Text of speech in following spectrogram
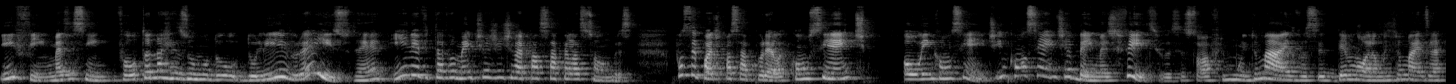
Enfim, mas assim, voltando a resumo do, do livro, é isso, né? Inevitavelmente a gente vai passar pelas sombras. Você pode passar por ela consciente ou inconsciente. Inconsciente é bem mais difícil, você sofre muito mais, você demora muito mais a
